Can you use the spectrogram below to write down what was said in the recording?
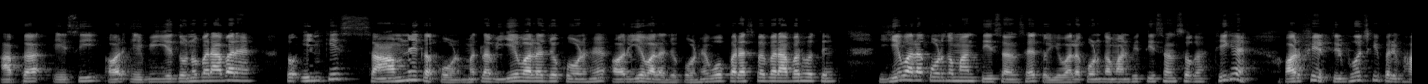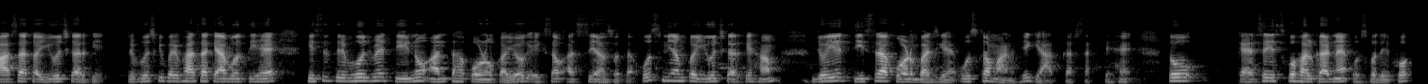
आपका ए सी और ए बी ये दोनों बराबर है। तो इनके सामने का कोण मतलब ये वाला जो कोण है और ये वाला जो कोण है, वो परस्पर बराबर होते हैं। ये वाला कोण का मान तीस अंश है तो ये वाला कोण का मान भी तीस अंश होगा, ठीक है? और फिर त्रिभुज की परिभाषा का यूज़ करके, त्रिभुज की परिभाषा क्या बोलती है? किसी त्रिभुज में तीनों अंत कोणों का योग 180 अंश होता है। उस नियम को यूज़ करके हम जो ये तीसरा कोण बच गया है, उसका मान भी ज्ञात कर सकते हैं। तो कैसे इसको हल करना है, उसको देखो।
